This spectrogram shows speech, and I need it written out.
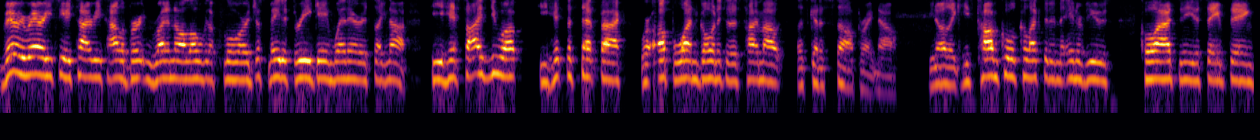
very rare you see a Tyrese Halliburton running all over the floor, just made a three game winner. It's like, nah, he sized you up, he hit the step back. We're up one going into this timeout. Let's get a stop right now. You know, like he's calm, cool, collected in the interviews. Cole Anthony, the same thing.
